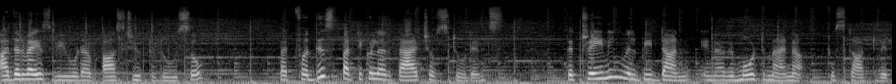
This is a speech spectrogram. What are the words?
otherwise we would have asked you to do so but for this particular batch of students The training will be done in a remote manner to start with.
